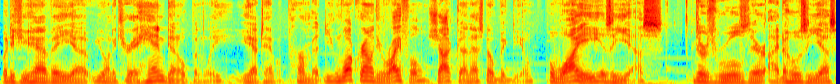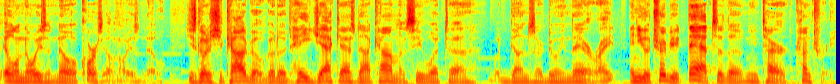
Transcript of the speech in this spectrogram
but if you have a uh, you want to carry a handgun openly, you have to have a permit. You can walk around with your rifle, shotgun, that's no big deal. Hawaii is a yes. There's rules there. Idaho's a yes. Illinois is a no. Of course, Illinois is no. Just go to Chicago, go to heyjackass.com and see what uh, what guns are doing there, right? And you attribute that to the entire country.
